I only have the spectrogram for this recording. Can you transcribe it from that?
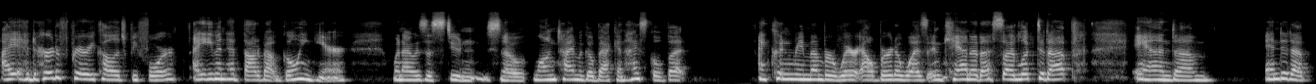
I had heard of Prairie College before. I even had thought about going here when I was a student, so long time ago back in high school. But I couldn't remember where Alberta was in Canada. So I looked it up and um, ended up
